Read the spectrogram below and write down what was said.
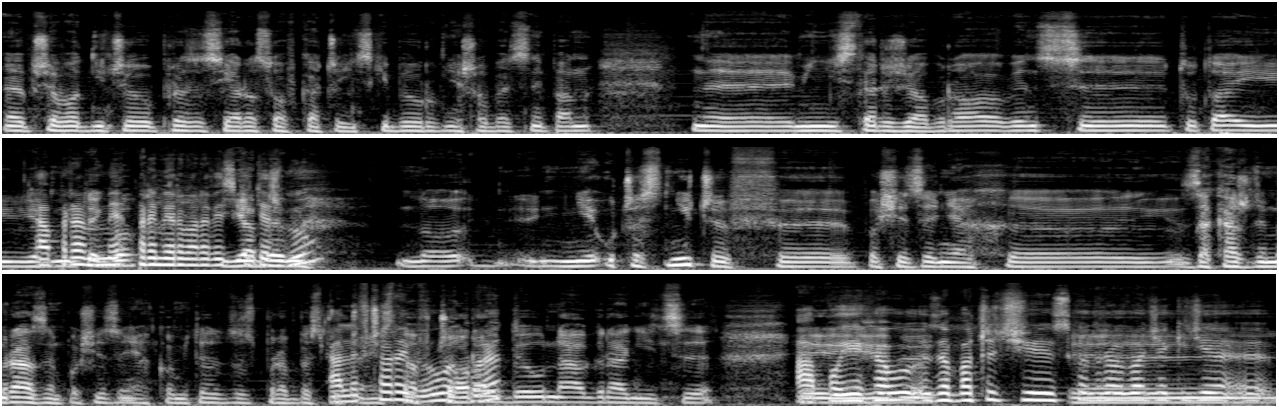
e, przewodniczył prezes Jarosław Kaczyński. Był również obecny pan e, minister Ziobro, więc tutaj... ja A bym pre- tego- premier Morawiecki ja też bym, był? No, nie uczestniczy w e, posiedzeniach, e, za każdym razem posiedzeniach Komitetu do Spraw Bezpieczeństwa. wczoraj był wczoraj akurat? był na granicy. A e, pojechał e, zobaczyć, skontrolować, jak idzie,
